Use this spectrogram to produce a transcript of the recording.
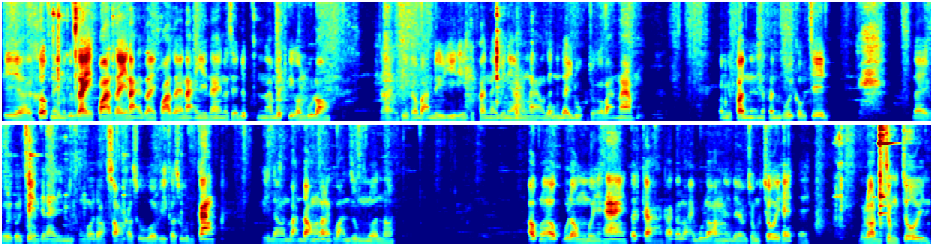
cái à, khớp này nó cứ dây qua dây lại dây qua dây lại như này nó sẽ đứt làm đứt cái con bu lon đấy, thì các bạn lưu ý thì cái phần này bên em lúc nào rất là đầy đủ cho các bạn làm. Còn cái phần này là phần gối cầu trên. Đây, gối cầu trên, cái này thì mình không có đỏ sỏ cao su bởi vì cao su nó căng. Khi nào bạn đóng là các bạn dùng luôn thôi. Ốc là ốc bu lông 12 tất cả các cái loại bu lon này đều chống trôi hết đây. Bu lon chống trôi này.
